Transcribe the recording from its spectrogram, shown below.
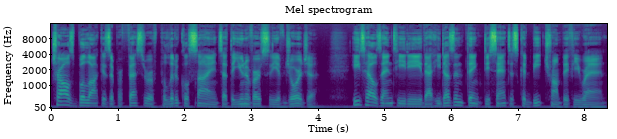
Charles Bullock is a professor of political science at the University of Georgia. He tells NTD that he doesn't think DeSantis could beat Trump if he ran.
